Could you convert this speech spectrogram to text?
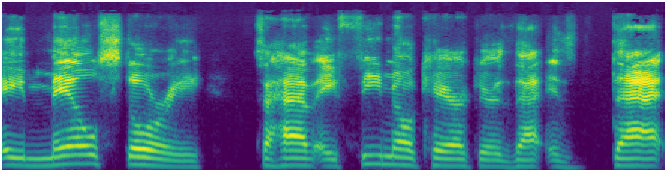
a male story to have a female character that is that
